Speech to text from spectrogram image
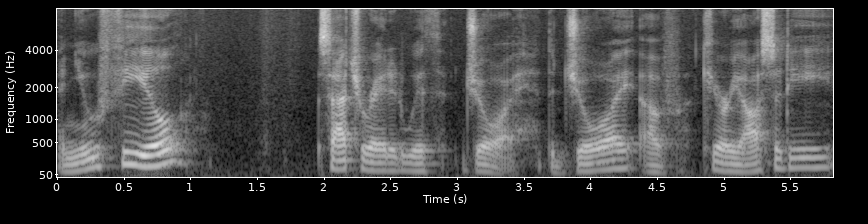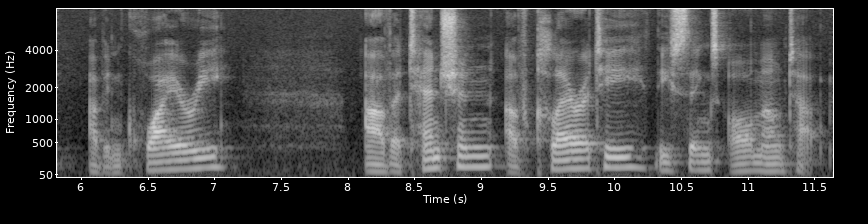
And you feel saturated with joy the joy of curiosity, of inquiry, of attention, of clarity. These things all mount up.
